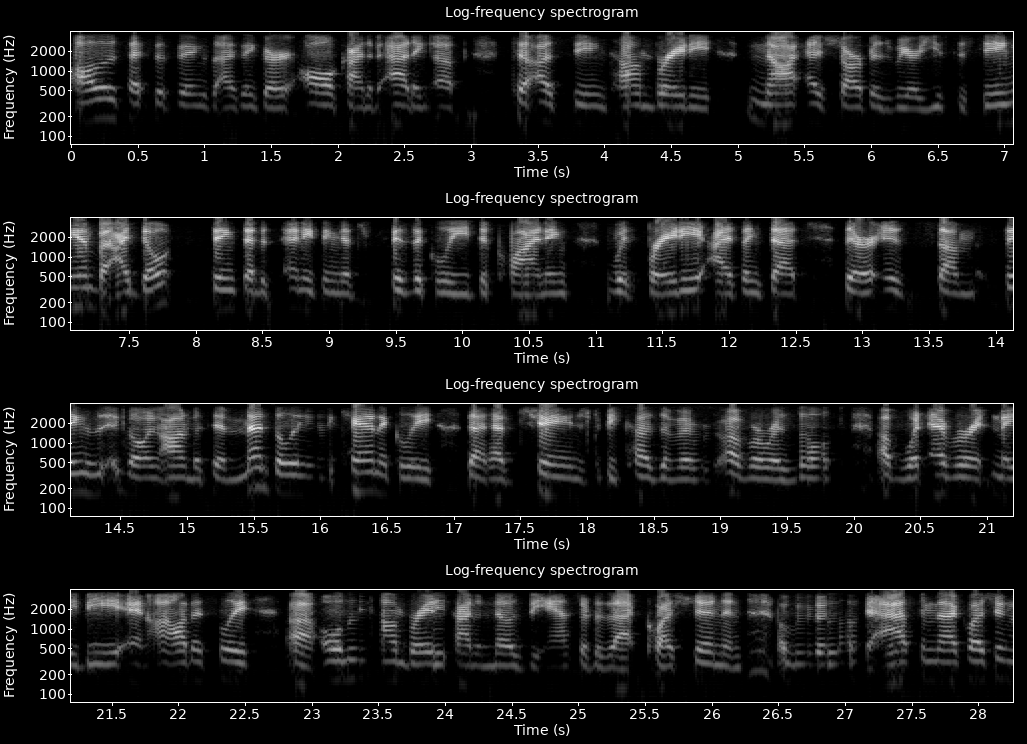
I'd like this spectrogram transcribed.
All those types of things I think are all kind of adding up to us seeing Tom Brady not as sharp as we are used to seeing him. But I don't think that it's anything that's physically declining with Brady. I think that there is some things going on with him mentally, mechanically that have changed because of a, of a result of whatever it may be. And honestly, uh, only Tom Brady kind of knows the answer to that question. And we would love to ask him that question.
